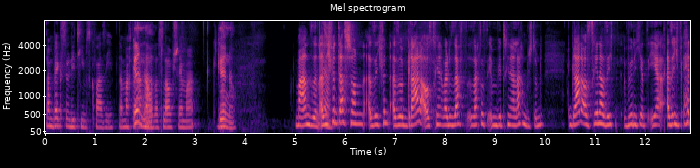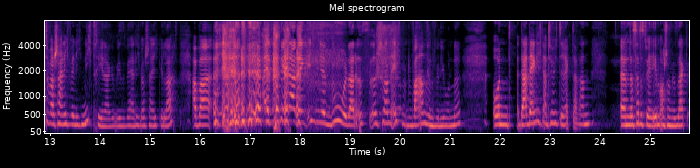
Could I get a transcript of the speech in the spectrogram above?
Dann wechseln die Teams quasi. Dann macht der Genau. andere das Laufschema. Genau. Wahnsinn. Also Ja. ich finde das schon, also ich finde, also gerade aus Trainer, weil du sagst, sagtest eben, wir Trainer lachen bestimmt. Gerade aus Trainersicht würde ich jetzt eher, also ich hätte wahrscheinlich, wenn ich nicht Trainer gewesen wäre, hätte ich wahrscheinlich gelacht. Aber als Trainer denke ich mir, du, das ist schon echt Wahnsinn für die Hunde. Und da denke ich natürlich direkt daran, ähm, das hattest du ja eben auch schon gesagt,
